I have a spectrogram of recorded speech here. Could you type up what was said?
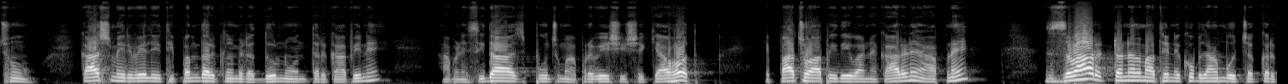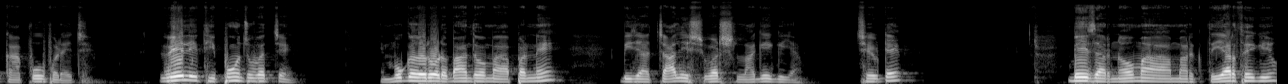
છું. કાશ્મીર વેલીથી પંદર કિલોમીટર દૂરનું અંતર કાપીને આપણે સીધા જ પૂંચમાં પ્રવેશી શક્યા હોત. એ પાછો આપી દેવાને કારણે આપણે જવાહર ટનલમાં થઈને ખૂબ લાંબુ ચક્કર કાપવું પડે છે. વેલીથી પૂંચ વચ્ચે મુગલ રોડ બાંધવામાં આપણને બીજા ચાલીસ વર્ષ લાગી ગયા. છેવટે બે હજાર નવમાં આ માર્ગ તૈયાર થઈ ગયો.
